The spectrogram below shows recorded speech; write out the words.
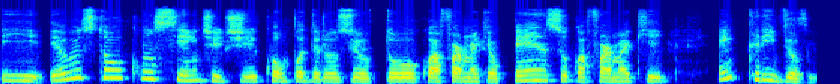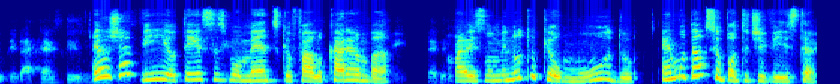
E eu estou consciente de quão poderoso eu tô, com a forma que eu penso, com a forma que é incrível. Eu já vi, eu tenho esses momentos que eu falo, caramba, mas no minuto que eu mudo, é mudar o seu ponto de vista.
